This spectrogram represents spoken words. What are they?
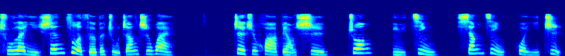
除了以身作则的主张之外，这句话表示庄与敬相近或一致，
